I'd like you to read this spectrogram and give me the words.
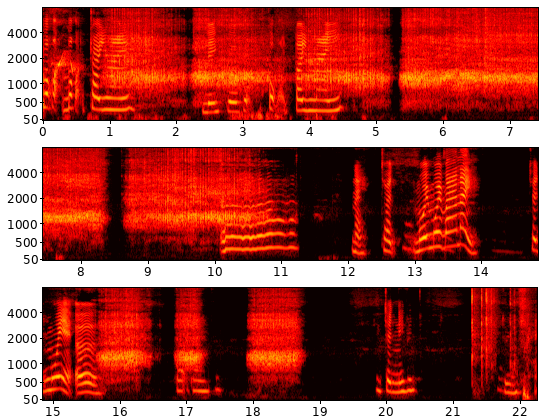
Bốc bốc chơi ngay លេងធ្វើពុកតុយម៉ៃអឺនេះចុចមួយមួយបានហើយចុចមួយអឺកក់ទៅចុចនេះវិញជួយម៉ៃ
